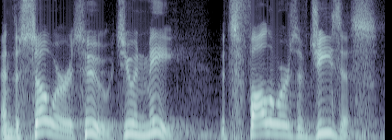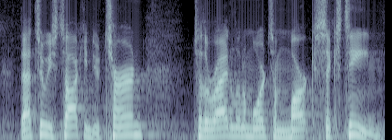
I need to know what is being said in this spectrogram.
And the sower is who? It's you and me. It's followers of Jesus. That's who he's talking to. Turn to the right a little more to Mark 16.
